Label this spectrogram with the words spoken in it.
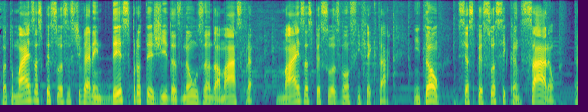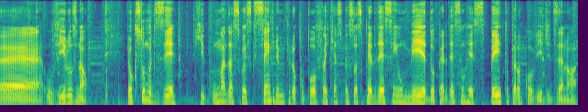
quanto mais as pessoas estiverem desprotegidas, não usando a máscara, mais as pessoas vão se infectar. Então, se as pessoas se cansaram, é, o vírus não. Eu costumo dizer que uma das coisas que sempre me preocupou foi que as pessoas perdessem o medo, perdessem o respeito pela Covid-19.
